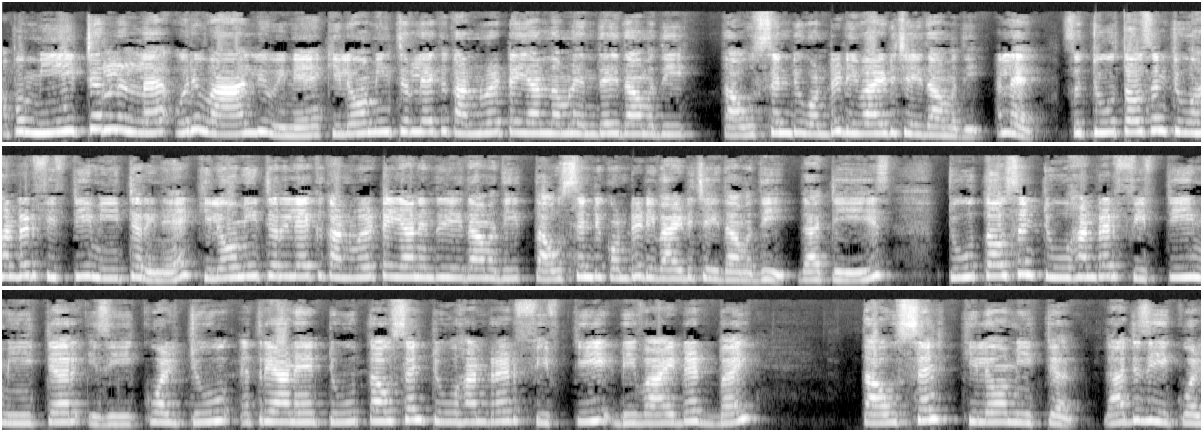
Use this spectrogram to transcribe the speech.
അപ്പൊ മീറ്ററിലുള്ള ഒരു വാല്യൂവിനെ കിലോമീറ്ററിലേക്ക് കൺവേർട്ട് ചെയ്യാൻ നമ്മൾ എന്ത് ചെയ്താൽ മതി? തൗസൻഡ് കൊണ്ട് ഡിവൈഡ് ചെയ്താൽ മതി അല്ലെ? So two thousand two hundred fifty മീറ്ററിനെ കിലോമീറ്ററിലേക്ക് കൺവേർട്ട് ചെയ്യാൻ എന്ത് ചെയ്താൽ മതി? തൗസൻഡ് കൊണ്ട് ഡിവൈഡ് ചെയ്താൽ മതി. That is two thousand two hundred fifty metre is equal to എത്രയാണ്? Two thousand two hundred fifty divided by thousand kilometre that is equal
